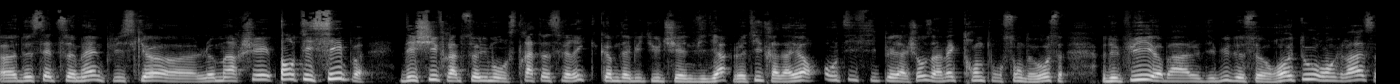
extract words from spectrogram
euh, de cette semaine, puisque euh, le marché anticipe des chiffres absolument stratosphériques, comme d'habitude chez Nvidia. Le titre a d'ailleurs anticipé la chose avec 30% de hausse depuis euh, bah, le début de ce retour en grâce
